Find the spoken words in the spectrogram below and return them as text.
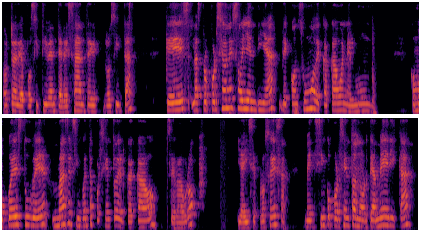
otra diapositiva interesante, Rosita, que es las proporciones hoy en día de consumo de cacao en el mundo. Como puedes tú ver, más del 50% del cacao se va a Europa y ahí se procesa. 25% a Norteamérica,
